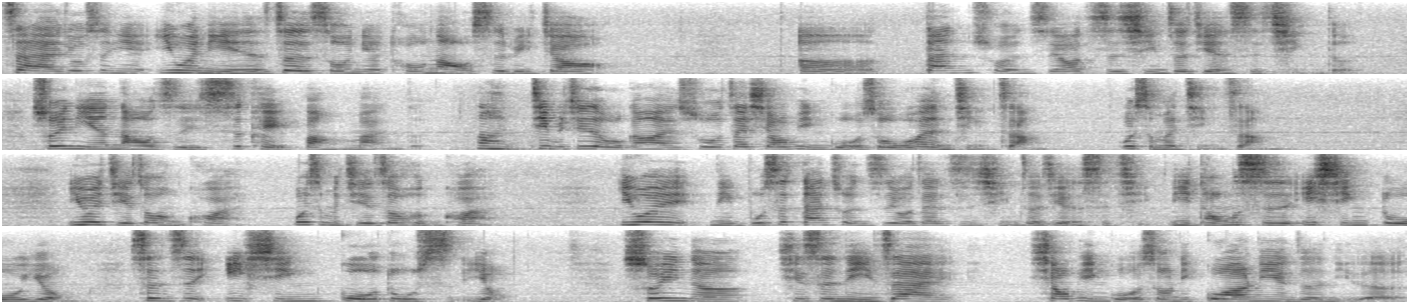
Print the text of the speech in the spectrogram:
再来就是你，因为你这个时候你的头脑是比较。呃，单纯只要执行这件事情的，所以你的脑子是可以放慢的。那记不记得我刚才说，在削苹果的时候我会很紧张？为什么紧张？因为节奏很快。为什么节奏很快？因为你不是单纯只有在执行这件事情，你同时一心多用，甚至一心过度使用。所以呢，其实你在削苹果的时候，你挂念着你的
